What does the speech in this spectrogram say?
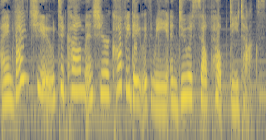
I invite you to come and share a coffee date with me and do a self help detox.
